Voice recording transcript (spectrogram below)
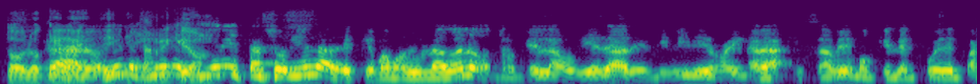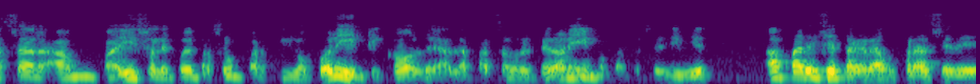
todo lo que era este, esta región. Y en estas obviedades que vamos de un lado al otro, que es la obviedad del dividir y reinará, que sabemos que le puede pasar a un país o le puede pasar a un partido político, le, ha pasado el peronismo cuando se divide, aparece esta gran frase de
